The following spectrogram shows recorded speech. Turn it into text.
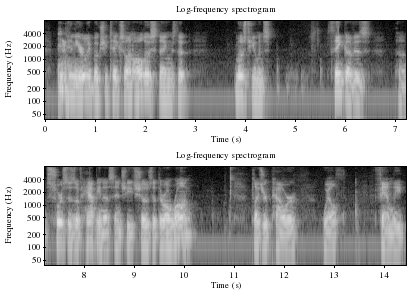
in the early book, she takes on all those things that most humans think of as um, sources of happiness, and she shows that they're all wrong pleasure, power, wealth, family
